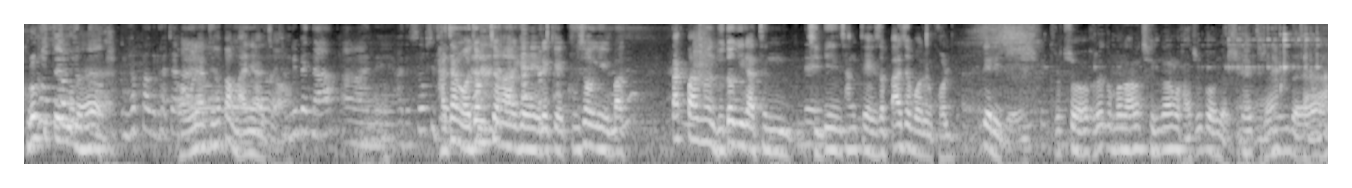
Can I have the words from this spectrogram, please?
그렇기 때문에 가끔 협박을 하잖아요. 어, 우리한테 협박 많이 하죠. 장비 뺀다. 아, 네. 아주 수없이 가장. 어정쩡하게 이렇게 구성이 막 딱 봐면 누더기 같은 네. 집인 상태에서 빠져버리면 골 때리지. 그렇죠. 그래도 뭐 나는 책임감을 가지고 열심히 해드렸는데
